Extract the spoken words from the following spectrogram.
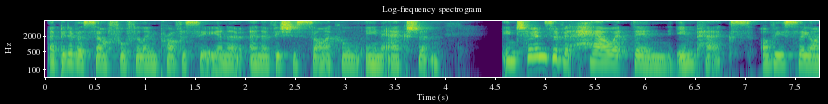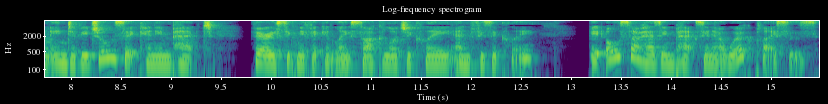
a bit of a self-fulfilling prophecy and a, and a vicious cycle in action in terms of how it then impacts obviously on individuals it can impact very significantly psychologically and physically it also has impacts in our workplaces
